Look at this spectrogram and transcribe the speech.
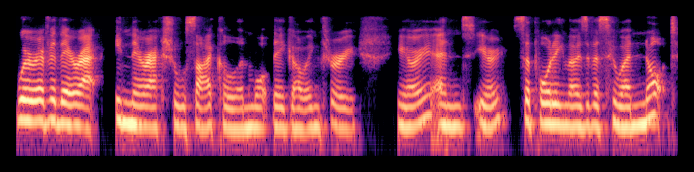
wherever they're at in their actual cycle and what they're going through, you know, and, you know, supporting those of us who are not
